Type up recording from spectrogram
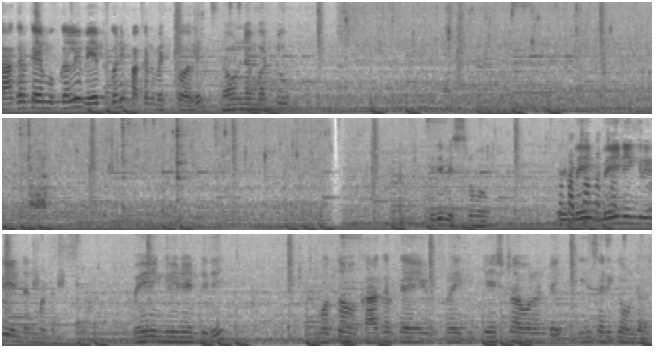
కాకరకాయ ముక్కల్ని వేపుకొని పక్కన పెట్టుకోవాలి. రౌండ్ నెంబర్ టూ ఇది మిశ్రమం. ఇది మెయిన్ మెయిన్. ఇంగ్రీడియంట్ అనమాట మెయిన్ ఇంగ్రీడియంట్ ఇది. మొత్తం కాకరకాయ ఫ్రైకి టేస్ట్ రావాలంటే ఇది సరిగ్గా ఉండాలి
